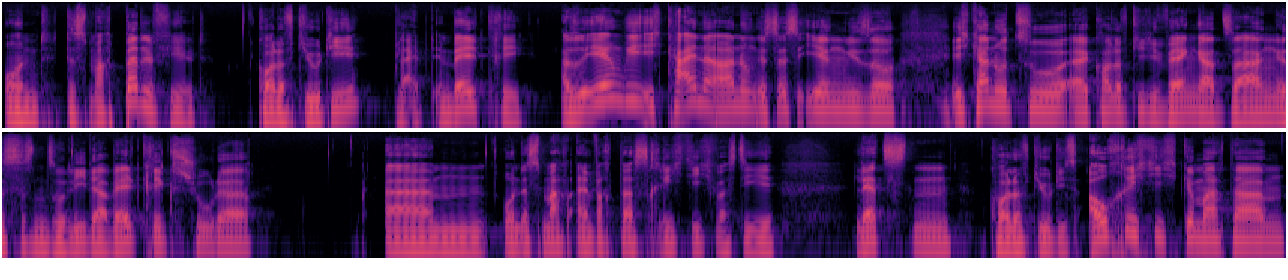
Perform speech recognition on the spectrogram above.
und das macht Battlefield. Call of Duty bleibt im Weltkrieg. Also irgendwie, ich keine Ahnung, ist das irgendwie so. Ich kann nur zu äh, Call of Duty Vanguard sagen, es ist ein solider Weltkriegsshooter ähm, und es macht einfach das richtig, was die letzten Call of Duties auch richtig gemacht haben.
